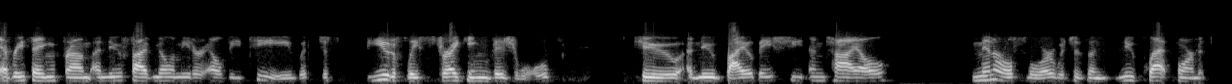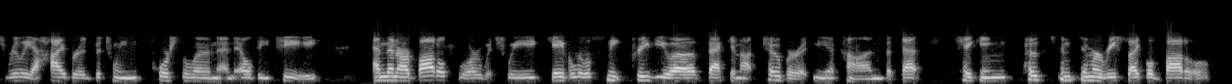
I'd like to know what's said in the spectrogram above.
Everything from a new 5 millimeter LVT with just beautifully striking visuals to a new bio-based sheet and tile, mineral floor, which is a new platform. It's really a hybrid between porcelain and LVT. And then our bottle floor, which we gave a little sneak preview of back in October at NeoCon, but that's taking post-consumer recycled bottles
